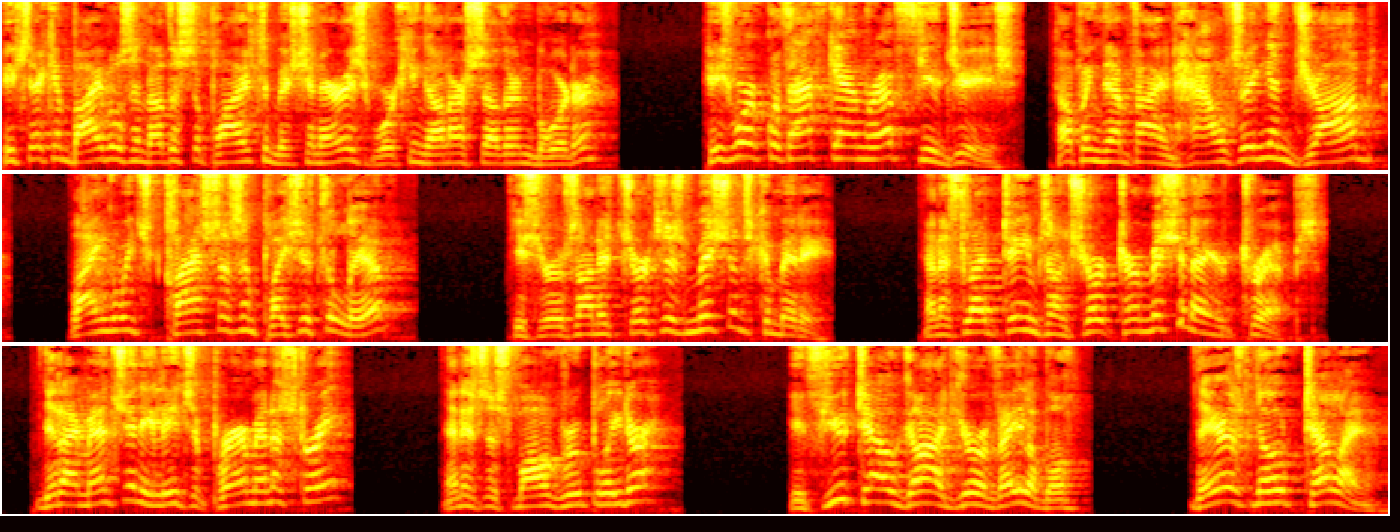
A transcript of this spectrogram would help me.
He's taken Bibles and other supplies to missionaries working on our southern border. He's worked with Afghan refugees, helping them find housing and jobs, language classes, and places to live. He serves on his church's missions committee and has led teams on short term missionary trips. Did I mention he leads a prayer ministry and is a small group leader? If you tell God you're available, there's no telling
